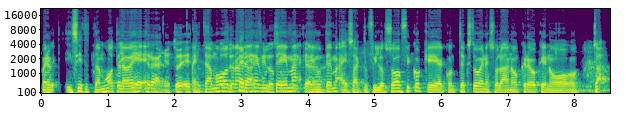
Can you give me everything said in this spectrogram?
Bueno, insisto, estamos otra vez. es extraño. Esto- esto estamos otra vez en un tema, en un tema, exacto, filosófico que al contexto venezolano creo que no. O sea,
